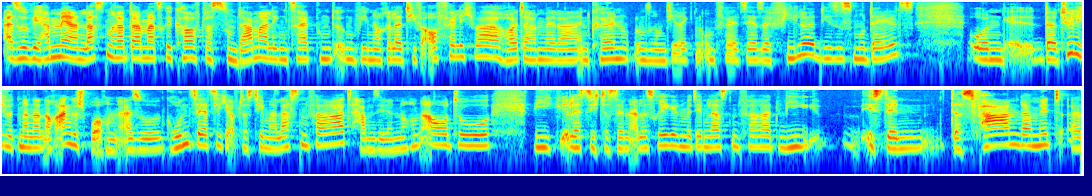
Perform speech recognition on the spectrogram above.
Also wir haben ja ein Lastenrad damals gekauft, was zum damaligen Zeitpunkt irgendwie noch relativ auffällig war. Heute haben wir da in Köln und unserem direkten Umfeld sehr, sehr viele dieses Modells. Und äh, natürlich wird man dann auch angesprochen. Also grundsätzlich auf das Thema Lastenfahrrad. Haben Sie denn noch ein Auto? Wie lässt sich das denn alles regeln mit dem Lastenfahrrad? Wie ist denn das Fahren damit? Also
